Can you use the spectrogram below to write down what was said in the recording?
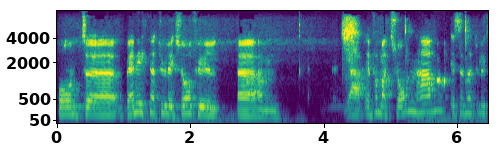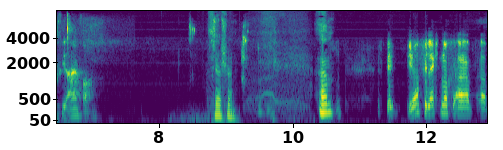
Und äh, wenn ich natürlich so viel ähm, ja, Informationen habe, ist es natürlich viel einfacher. Sehr schön. Ähm, ja, vielleicht noch, äh, äh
